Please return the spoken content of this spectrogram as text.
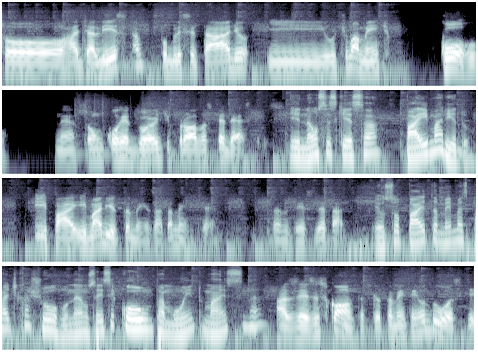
sou radialista, publicitário e ultimamente corro, né? Sou um corredor de provas pedestres. E não se esqueça, pai e marido. E pai e marido também, exatamente. É. Também tem esse detalhe. Eu sou pai também, mas pai de cachorro, né? Não sei se conta muito, mas, né? Às vezes conta, porque eu também tenho duas. Que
